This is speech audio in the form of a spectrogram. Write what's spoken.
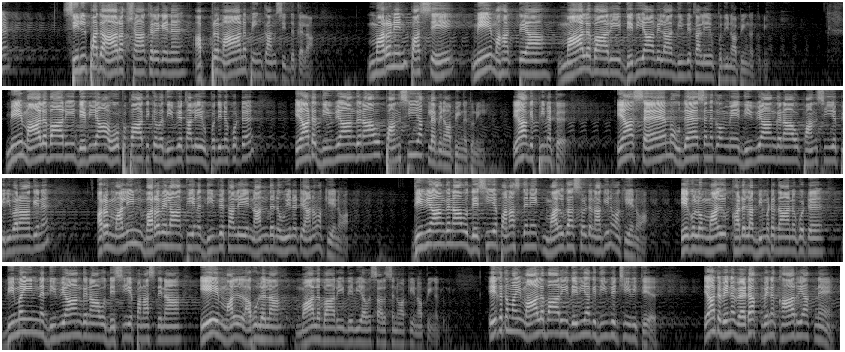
සිල්පද ආරක්ෂා කරගෙන අප්‍රමාණ පින්කම් සිද්ධ කළා. මරණින් පස්සේ මේ මහත්තයා මාලබාරී දෙවියා වෙලා දිව්‍ය තලයේ උපදිනා පිංහතුනි. මේ මාලබාරී දෙවියා ඕපපාතිකව දිව්‍ය තලයේ උපදිනකොට එයාට දිව්‍යාංගනාව පන්සීයක් ලැබෙනවා පිංහතුනි. එයාගේ පිනට. එයා සෑම උදෑසනකම මේ දිව්‍යාංගනාව පන්සීය පිරිවරාගෙන අර මලින් බරවෙලා තියෙන දිව්‍ය තලයේ නන්දන උයනට යනවා කියනවා. දිව්‍යාංගනාව දෙසීය පනස් දෙනෙක් මල්ගස්වලට නගිනවා කියනවා. ඒගොලො මල් කඩලා බිමට දානකොට බිමඉන්න දිව්‍යාංගනාව දෙසීය පනස් දෙනා ඒ මල් අහුලලා මාලබාරී දෙවියව සරසනවා කිය නොපිඟතුනි. ඒක තමයි මාලබාරී දෙවියගේ දිව්‍ය ජීවිතය. එයාට වෙන වැඩක් වෙන කාර්යක් නෑ.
